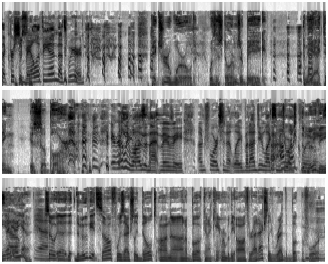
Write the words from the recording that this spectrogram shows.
that Christian Bale at the end? That's weird. Picture a world where the storms are big and the acting is subpar. it really was in that movie, unfortunately. But I do like some I, George like Clooney. the movie. so, yeah, yeah. yeah. So uh, the, the movie itself was actually built on uh, on a book, and I can't remember the author. I'd actually read the book before, Mm-hmm.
